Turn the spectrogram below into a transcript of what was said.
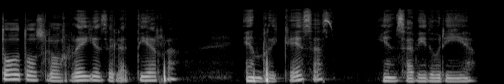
todos los reyes de la tierra en riquezas y en sabiduría.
